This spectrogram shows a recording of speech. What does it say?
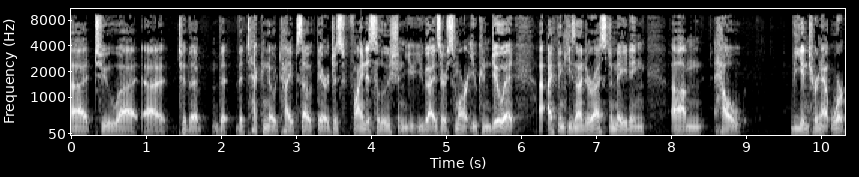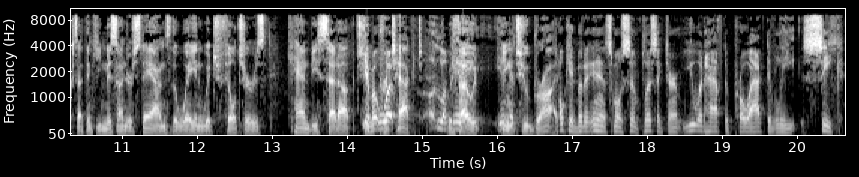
uh, to uh, uh, to the, the the techno types out there, just find a solution. You you guys are smart. You can do it. I, think he's underestimating um, how the internet works. I think he misunderstands the way in which filters can be set up to Yeah, but what- protect uh, look, in- without in being its- too broad. Okay, but in its most simplistic term, you would have to proactively seek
